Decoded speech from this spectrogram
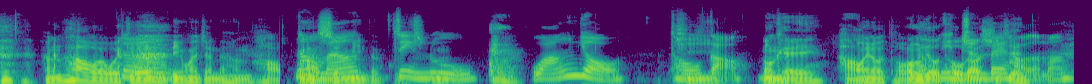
很好哎，我觉得炳欢讲的很好。那我们要进入 网友投稿，OK，好，网友投网友投稿时间好了吗？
